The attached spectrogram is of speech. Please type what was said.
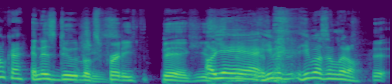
Okay. And this dude looks She's- pretty big. He's, Oh yeah, yeah, yeah. He was, he wasn't little. this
